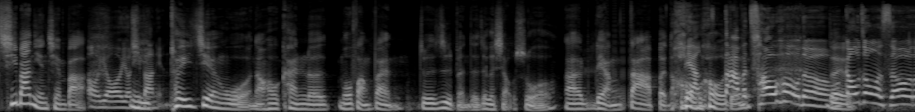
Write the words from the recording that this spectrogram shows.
七八年前吧，哦，有有七八年，推荐我，然后看了《模仿犯》，就是日本的这个小说啊，两大本厚两厚的，大本超厚的。我高中的时候，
